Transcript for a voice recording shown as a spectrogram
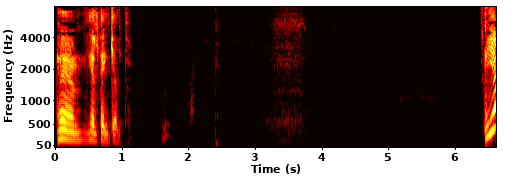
Eh, helt enkelt. Ja,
